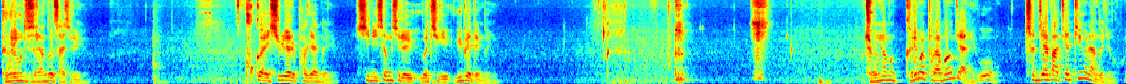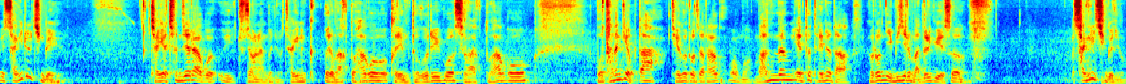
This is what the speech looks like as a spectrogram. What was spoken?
더러운 짓을 한 건 사실이에요. 국가의 신뢰를 파괴한 거예요. 신의 성실의 원칙이 위배된 거예요. 조영남은 그림을 팔아먹은 게 아니고 천재 마케팅을 한 거죠. 사기를 친 거예요. 자기가 천재라고 주장을 한 거죠. 자기는 그 음악도 하고, 그림도 그리고, 성악도 하고, 못하는 게 없다. 개그도 잘하고, 뭐, 만능 엔터테이너다. 이런 이미지를 만들기 위해서 사기를 친 거죠.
